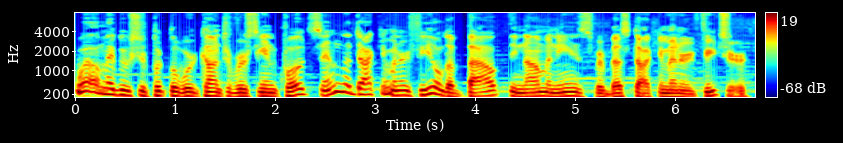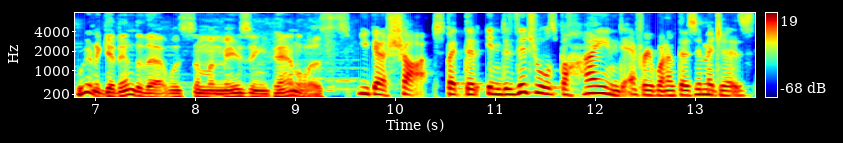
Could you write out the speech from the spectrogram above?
well, maybe we should put the word controversy in quotes in the documentary field about the nominees for Best Documentary Feature. We're going to get into that with some amazing panelists. You get a shot, but the individuals behind every one of those images,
